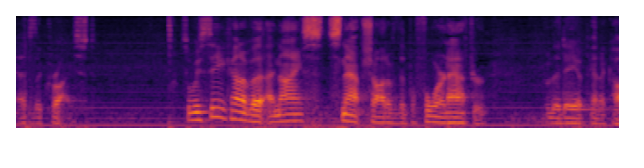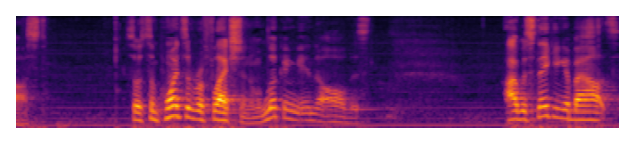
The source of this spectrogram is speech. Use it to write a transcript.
as the Christ. So we see kind of a, a nice snapshot of the before and after from the day of Pentecost. So, some points of reflection. looking into all this. I was thinking about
